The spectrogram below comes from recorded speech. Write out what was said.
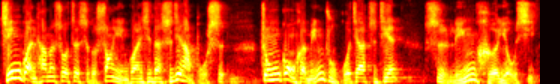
尽管他们说这是个双赢关系，但实际上不是。中共和民主国家之间是零和游戏。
